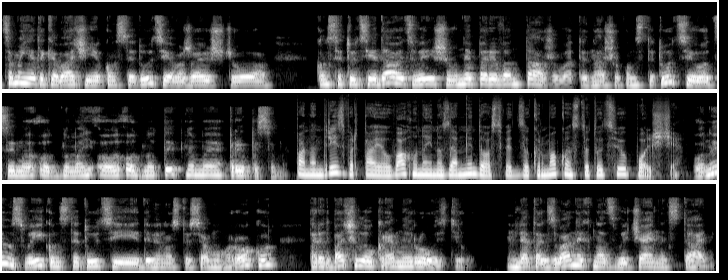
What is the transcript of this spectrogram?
Це моє таке бачення Конституції. Я вважаю, що Конституцієдавець вирішив не перевантажувати нашу конституцію цими однотипними приписами. Пан Андрій звертає увагу на іноземний досвід, зокрема Конституцію Польщі. Вони у своїй конституції 97-го року передбачили окремий розділ для так званих надзвичайних станів.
